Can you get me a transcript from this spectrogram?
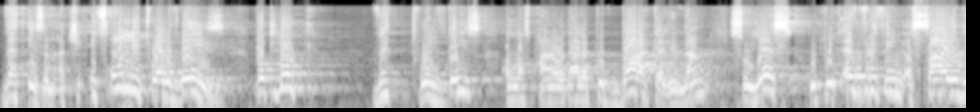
That is an achievement. It's only 12 days. But look, that 12 days, Allah subhanahu wa ta'ala put barakah in them. So yes, we put everything aside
